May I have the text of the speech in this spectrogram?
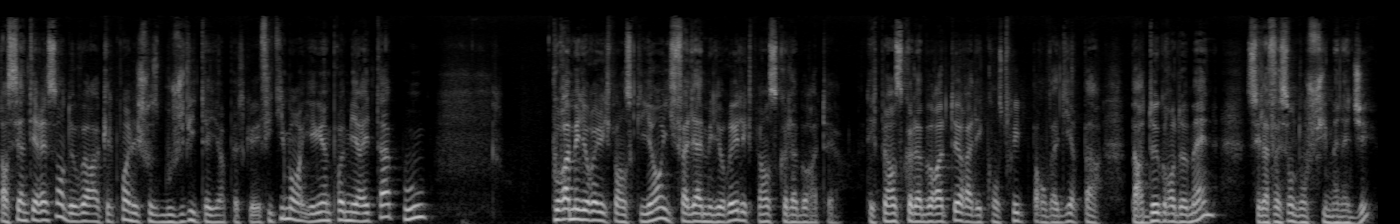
Alors c'est intéressant de voir à quel point les choses bougent vite d'ailleurs, parce qu'effectivement il y a eu une première étape où pour améliorer l'expérience client, il fallait améliorer l'expérience collaborateur. L'expérience collaborateur, elle est construite, par, on va dire, par, par deux grands domaines. C'est la façon dont je suis managé,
